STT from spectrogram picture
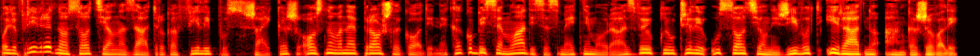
Poljoprivredno-socijalna zadruga Filipus Šajkaš osnovana je prošle godine kako bi se mladi sa smetnjama u razvoju uključili u socijalni život i radno angažovali.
